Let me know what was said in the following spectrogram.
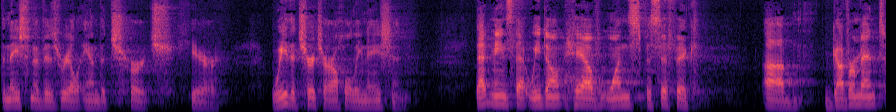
the nation of Israel and the church here. We, the church, are a holy nation. That means that we don't have one specific uh, government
